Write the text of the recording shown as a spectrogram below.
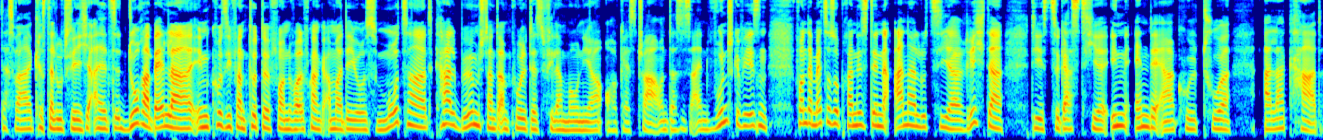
Das war Christa Ludwig als Dorabella in Così fan tutte von Wolfgang Amadeus Mozart. Karl Böhm stand am Pult des Philharmonia Orchestra. Und das ist ein Wunsch gewesen von der Mezzosopranistin Anna Lucia Richter. Die ist zu Gast hier in NDR Kultur à la carte.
